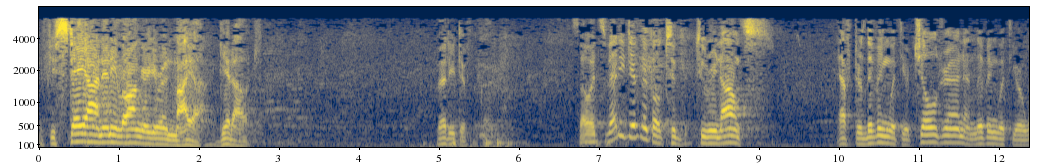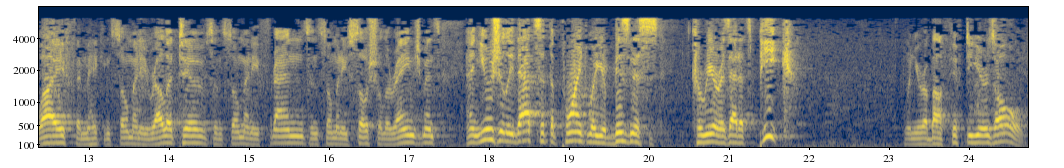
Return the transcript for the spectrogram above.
if you stay on any longer, you're in Maya. Get out. Very difficult. So it's very difficult to, to renounce after living with your children and living with your wife and making so many relatives and so many friends and so many social arrangements. And usually that's at the point where your business career is at its peak, when you're about 50 years old.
